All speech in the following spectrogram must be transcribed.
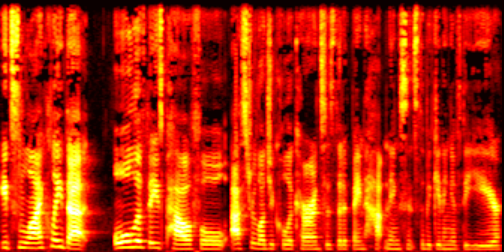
it's likely that all of these powerful astrological occurrences that have been happening since the beginning of the year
